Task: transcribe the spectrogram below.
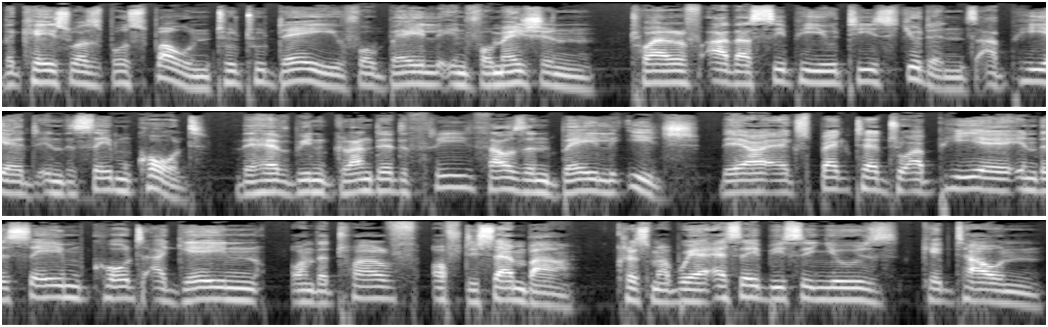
The case was postponed to today for bail information. 12 other CPUT students appeared in the same court. They have been granted 3,000 bail each. They are expected to appear in the same court again on the 12th of December. Chris Mabuya, SABC News, Cape Town.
